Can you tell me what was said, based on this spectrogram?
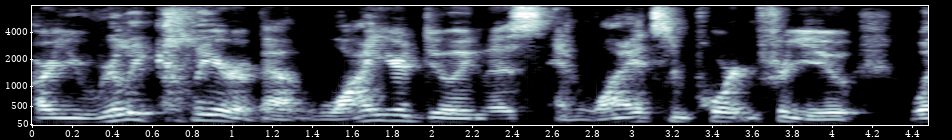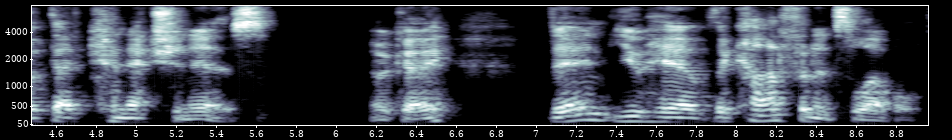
Are you really clear about why you're doing this and why it's important for you, what that connection is? Okay. Then you have the confidence level.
